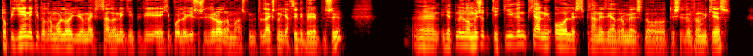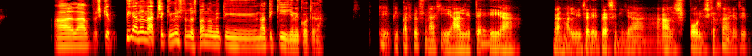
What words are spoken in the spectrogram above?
το πηγαίνει εκεί το δρομολόγιο μέχρι Θεσσαλονίκη επειδή έχει υπολογίσει το σιδηρόδρομο, ας πούμε, τουλάχιστον για αυτή την περίπτωση. Ε, γιατί νομίζω ότι και εκεί δεν πιάνει όλες τις πιθανές διαδρομές το, τις σιδηροδρομικές αλλά και πήγανε να ξεκινήσουν τέλος πάντων με την Αττική γενικότερα. Ε, υπάρχει περίπτωση να έχει η άλλη εταιρεία να είναι άλλη εταιρεία υπεύθυνη για άλλες πόλεις και αυτά. Γιατί,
